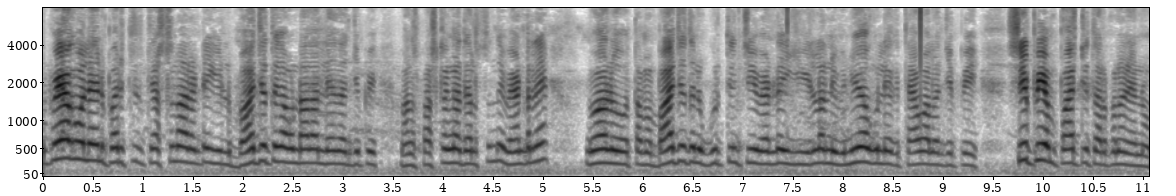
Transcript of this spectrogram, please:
ఉపయోగం లేని పరిస్థితి తెస్తున్నారంటే వీళ్ళు బాధ్యతగా ఉండాలా లేదని చెప్పి మనం స్పష్టంగా తెలుస్తుంది. వెంటనే వాళ్ళు తమ బాధ్యతను గుర్తించి వెంటనే ఈ ఇళ్ళని వినియోగంలోకి తేవాలని చెప్పి సిపిఎం పార్టీ తరఫున నేను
